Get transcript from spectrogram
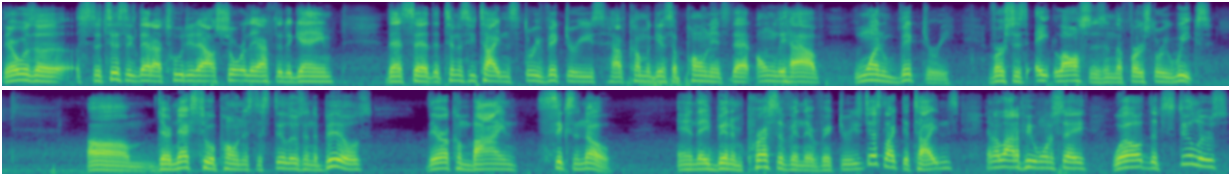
there was a statistic that I tweeted out shortly after the game that said the Tennessee Titans' three victories have come against opponents that only have one victory versus eight losses in the first three weeks. Um, their next two opponents, the Steelers and the Bills, they're a combined 6 and 0. And they've been impressive in their victories, just like the Titans. And a lot of people want to say, well, the Steelers,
